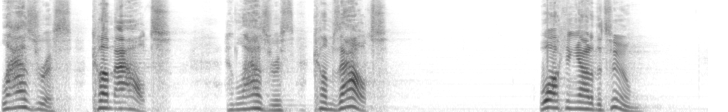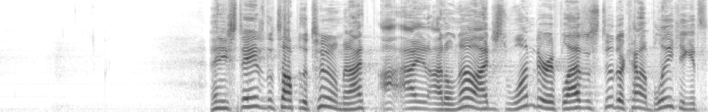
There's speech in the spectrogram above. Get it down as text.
Lazarus, come out. And Lazarus comes out, walking out of the tomb. And he stands at the top of the tomb, and I, I, I don't know. I just wonder if Lazarus stood there kind of blinking. It's,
